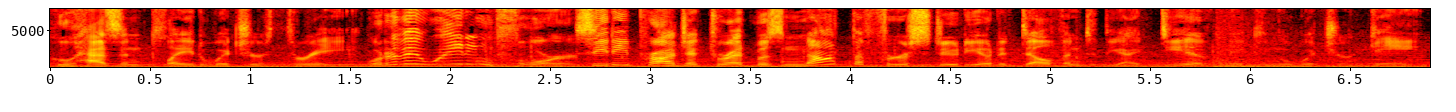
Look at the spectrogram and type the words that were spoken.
Who hasn't played Witcher 3. What are they waiting for? CD Projekt Red was not the first studio to delve into the idea of making a Witcher game.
